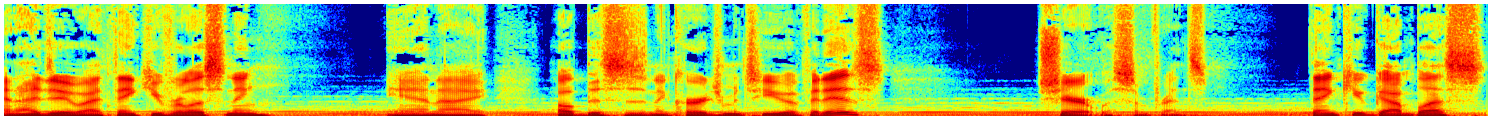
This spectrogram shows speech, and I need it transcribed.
And I do. I thank you for listening, and I hope this is an encouragement to you. If it is, share it with some friends. Thank you. God bless,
